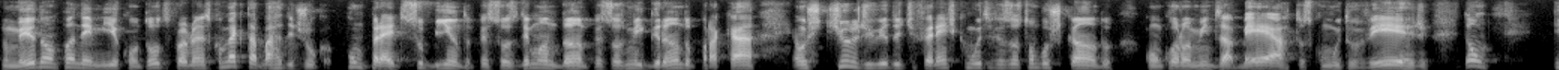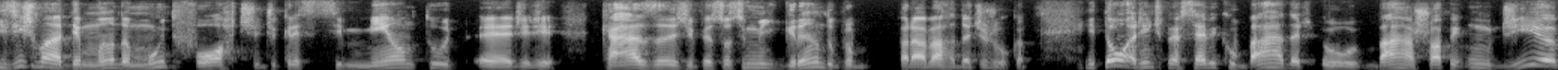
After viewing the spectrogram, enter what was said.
no meio de uma pandemia, com todos os problemas, como é que está a Barra da Tijuca? Com prédios subindo, pessoas demandando, pessoas migrando para cá. É um estilo de vida diferente que muitas pessoas estão buscando, com condomínios abertos, com muito verde. Então, existe uma demanda muito forte de crescimento é, de, de, casas, de pessoas migrando para a Barra da Tijuca. Então, a gente percebe que o Barra, da, o Barra Shopping um dia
